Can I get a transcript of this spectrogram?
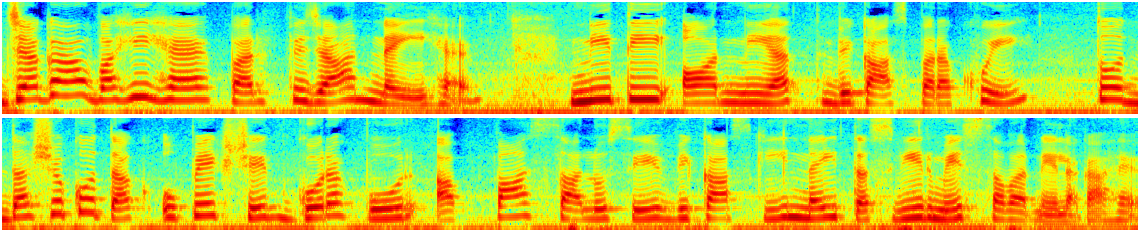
जगह वही है पर फिजा नहीं है। नीति और नियत विकास परक हुई। तो दशकों तक उपेक्षित गोरखपुर अब पाँच सालों से विकास की नई तस्वीर में संवरने लगा है।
